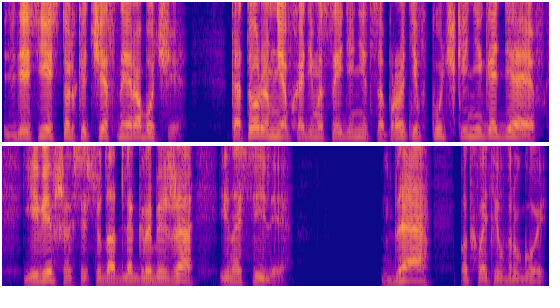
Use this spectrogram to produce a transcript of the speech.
«Здесь есть только честные рабочие, которым необходимо соединиться против кучки негодяев, явившихся сюда для грабежа и насилия». «Да», — подхватил другой,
